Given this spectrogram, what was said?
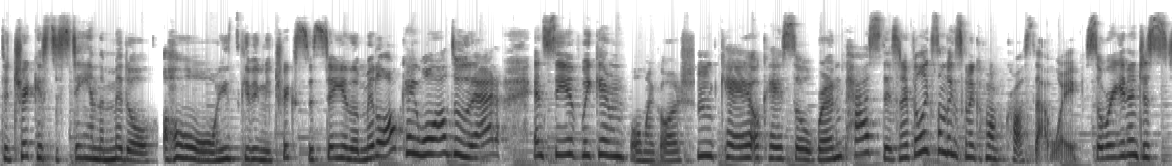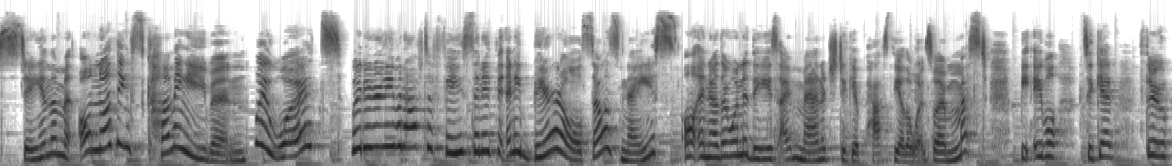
The trick is to stay in the middle. Oh, he's giving me tricks to stay in the middle. Okay, well, I'll do that and see if we can... Oh my gosh. Okay, okay, so run past this. And I feel like something's gonna come across that way. So we're gonna just stay in the middle. Oh, nothing's coming even. Wait, what? We didn't even have to face anything, any barrels. That was nice. Oh, another one of these. I managed to get past the other one. So I must be able to get through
